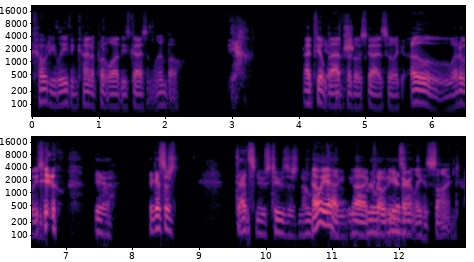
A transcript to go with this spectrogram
Cody leaving kind of put a lot of these guys in limbo. Yeah, I'd feel Yeah, bad for for sure. those guys. They're like, oh, what do we do? yeah. I guess there's that's news too. There's no. Oh yeah, Cody uh, really. Cody apparently has signed.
